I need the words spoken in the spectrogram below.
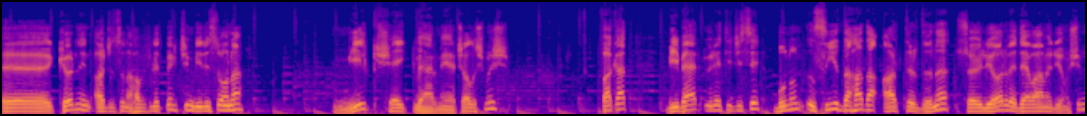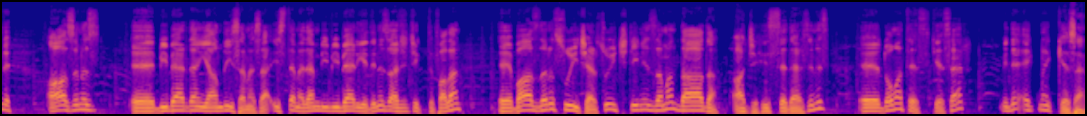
Ee, Körn'in acısını hafifletmek için birisi ona milkshake vermeye çalışmış. Fakat biber üreticisi bunun ısıyı daha da arttırdığını söylüyor ve devam ediyormuş. Şimdi ağzınız e, biberden yandıysa mesela istemeden bir biber yediniz acı çıktı falan. E, bazıları su içer. Su içtiğiniz zaman daha da acı hissedersiniz. E, domates keser bir de ekmek keser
